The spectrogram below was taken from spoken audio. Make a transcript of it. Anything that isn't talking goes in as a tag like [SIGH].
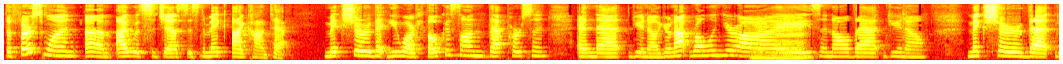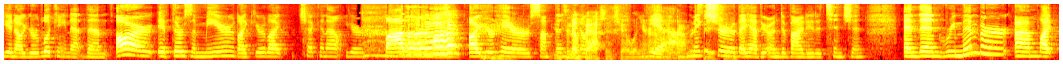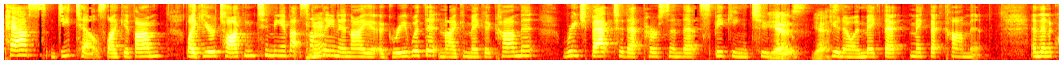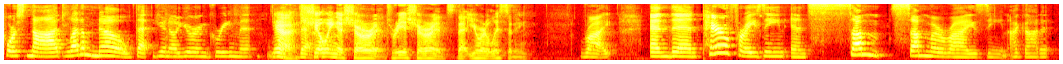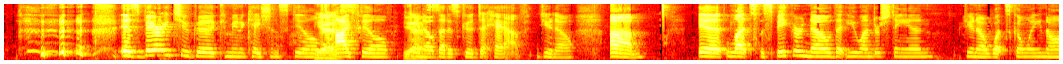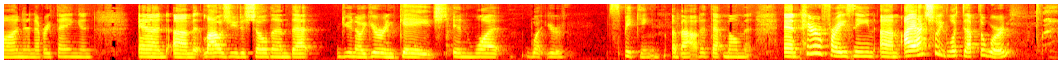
The first one um, I would suggest is to make eye contact. Make sure that you are focused on that person and that, you know, you're not rolling your eyes and all that, you know. Make sure that, you know, you're looking at them. Or if there's a mirror, like you're like checking out your [LAUGHS] bottom or, or your hair or something. It's you no know. fashion show when you're having a yeah make sure they have your undivided attention and then remember um, like past details like if i'm like you're talking to me about Mm-hmm. something and i agree with it and i can make a comment reach back to that person that's speaking to Yes, you yes. you know and make that make that comment and then of course nod let them know that you know you're in agreement Yeah, showing assurance, reassurance that you are listening. Right. And then paraphrasing and sum summarizing, I got it. [LAUGHS] is very two good communication skills. Yes. I feel you know that is good to have, you know. Um it lets the speaker know that you understand, you know, what's going on and everything and and um, it allows you to show them that you know you're engaged in what what you're speaking about at that moment. And paraphrasing, um, I actually looked up the word, [LAUGHS]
